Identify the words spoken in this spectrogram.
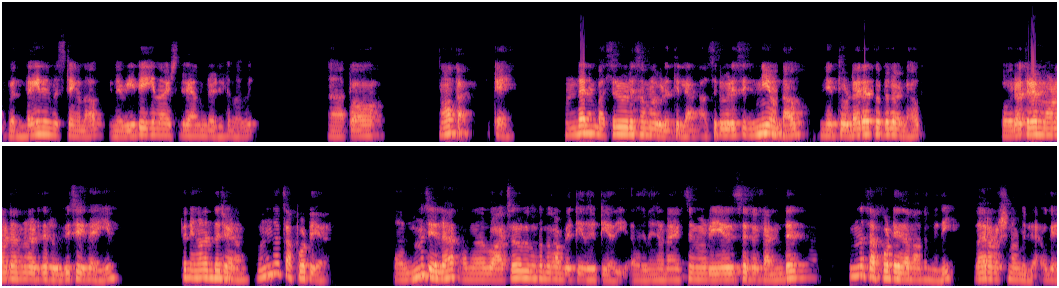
അപ്പൊ എന്തെങ്കിലും മിസ്റ്റേക്ക് ഉണ്ടാവും. പിന്നെ വീട്ടിൽ ഇരിക്കുന്ന വിഷയത്തിലാണ് നമ്മൾ എടുക്കുന്നത് അപ്പോ നോക്കാം. ഓക്കെ എന്തായാലും ബസ്സിൽ വീഡിയോസ് നമ്മൾ വിടത്തില്ല. ബസ്സിൽ വീഡിയോസ് ഇനിയും ഉണ്ടാവും. ഇനി തുടരെ തുടരെ ഉണ്ടാവും. ഓരോരുത്തരെയും മോണായിട്ട് നമ്മൾ എടുത്ത് റിവ്യൂ ചെയ്തായിരിക്കും അപ്പൊ നിങ്ങൾ എന്താ ചെയ്യണം? ഒന്ന് സപ്പോർട്ട് ചെയ്യാം. ഒന്നും ചെയ്യില്ല. വാച്ചർ നമുക്കൊന്ന് കംപ്ലീറ്റ് ചെയ്ത് കിട്ടിയാൽ മതി. അതായത് നിങ്ങൾ മാക്സിമം വീഡിയോസ് ഒക്കെ കണ്ട് ഒന്ന് സപ്പോർട്ട് ചെയ്താൽ മാത്രം മതി. വേറെ പ്രശ്നമൊന്നുമില്ല. ഓക്കെ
